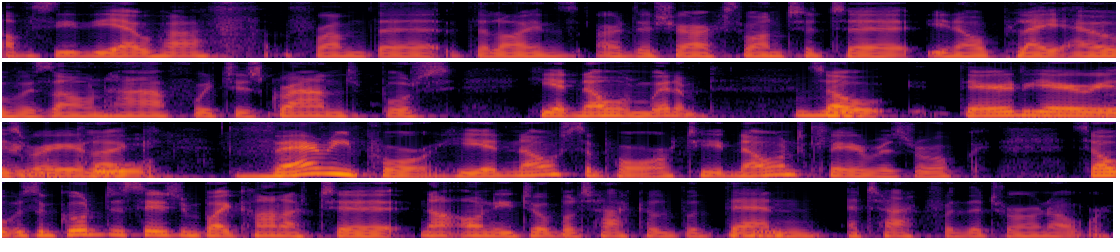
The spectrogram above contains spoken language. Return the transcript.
obviously the out half from the the Lions or the Sharks wanted to, you know, play out of his own half, which is grand, but he had no one with him. So they're the Yeah, areas where you're poor. like very poor. He had no support. He had no one to clear his rook. So it was a good decision by Connacht to not only double tackle but then attack for the turnover.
